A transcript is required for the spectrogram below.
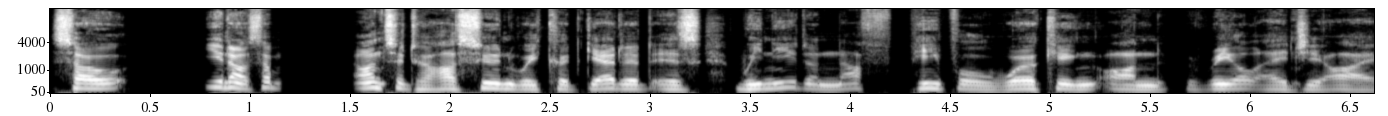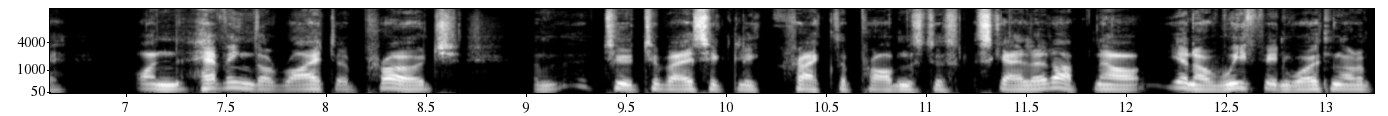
So, you know, some answer to how soon we could get it is we need enough people working on real AGI, on having the right approach um, to, to basically crack the problems to scale it up. Now, you know, we've been working on it.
